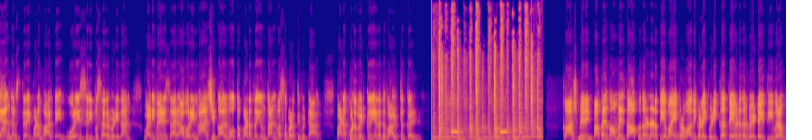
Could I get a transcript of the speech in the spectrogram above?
கேங்கர்ஸ் திரைப்படம் பார்த்தேன். ஒரே சிரிப்பு சரவெடிதான் வடிவேலு சார் அவரின் மேஜிக்கால் மொத்த படத்தையும் தன்வசப்படுத்தி விட்டார் படக்குழுவிற்கு எனது வாழ்த்துக்கள். காஷ்மீரின் பகல்காமில் தாக்குதல் நடத்திய பயங்கரவாதிகளை பிடிக்க தேடுதல் வேட்டை தீவிரம்.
